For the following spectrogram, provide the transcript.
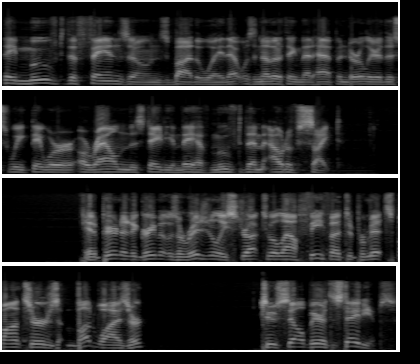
They moved the fan zones, by the way. That was another thing that happened earlier this week. They were around the stadium. They have moved them out of sight. It appeared an agreement was originally struck to allow FIFA to permit sponsors Budweiser to sell beer at the stadiums.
